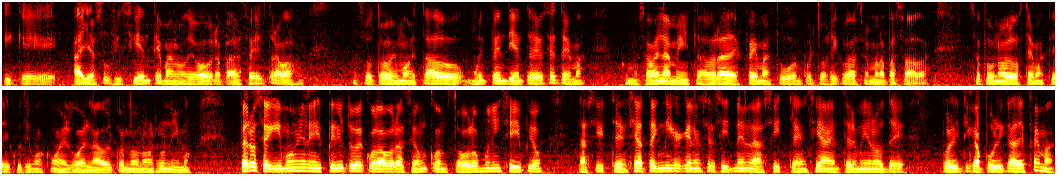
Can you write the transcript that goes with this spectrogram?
y que haya suficiente mano de obra para hacer el trabajo. Nosotros hemos estado muy pendientes de ese tema. Como saben, la administradora de FEMA estuvo en Puerto Rico la semana pasada. Ese fue uno de los temas que discutimos con el gobernador cuando nos reunimos. Pero seguimos en el espíritu de colaboración con todos los municipios, la asistencia técnica que necesiten, la asistencia en términos de política pública de FEMA.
